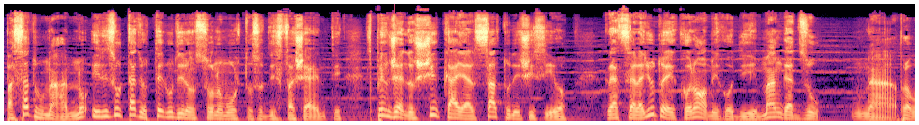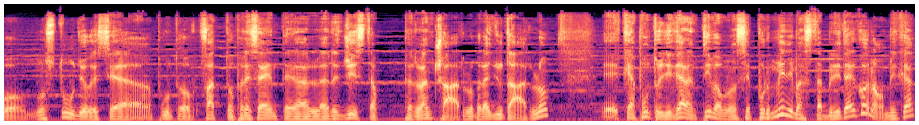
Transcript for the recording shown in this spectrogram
Passato un anno, i risultati ottenuti non sono molto soddisfacenti, spingendo Shinkai al salto decisivo. Grazie all'aiuto economico di Mangazoo, una, proprio uno studio che si era appunto fatto presente al regista per lanciarlo, per aiutarlo, eh, che appunto gli garantiva una seppur minima stabilità economica,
